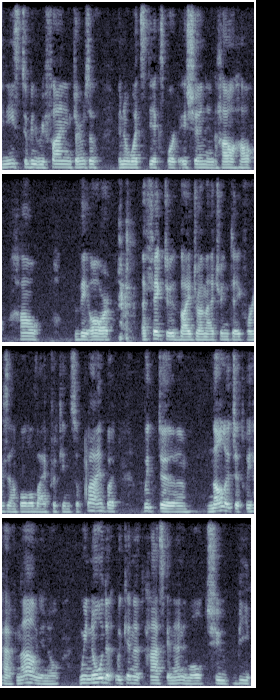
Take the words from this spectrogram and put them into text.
needs to be refined in terms of, you know, what's the exportation and how, how, how they are affected by dry matter intake, for example, or by protein supply. But with the knowledge that we have now, you know, we know that we cannot ask an animal to be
